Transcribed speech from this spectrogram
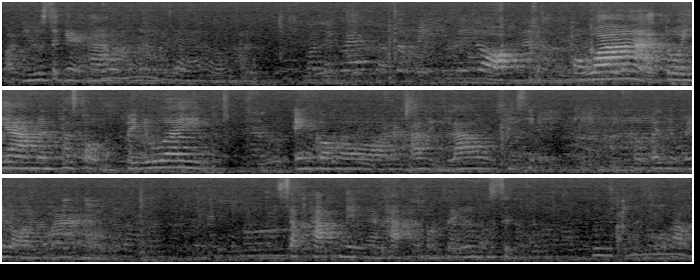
ตอนนี้รู้สึกไงคะตอนแรกๆเขาจะไม่ไม่ร้อนนะเพราะว่าตัวยามันผสมไปด้วยแอลกอฮอล์นะคะ หรือเหล้าที่สิบเขาก็ยังไม่ร้อนมาก สักพักหนึ่งอะค่ะมันจะเริ่มรู้สึกความ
